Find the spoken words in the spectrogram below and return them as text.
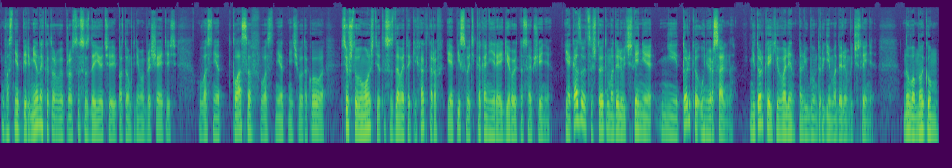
У вас нет переменных, которые вы просто создаете и потом к ним обращаетесь. У вас нет классов, у вас нет ничего такого. Все, что вы можете, это создавать таких акторов и описывать, как они реагируют на сообщения. И оказывается, что эта модель вычисления не только универсальна, не только эквивалентна любым другим моделям вычисления, но во многом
